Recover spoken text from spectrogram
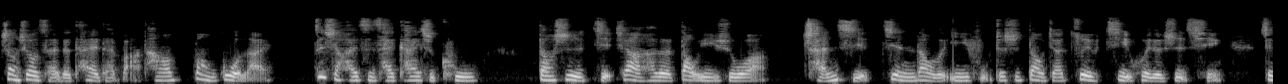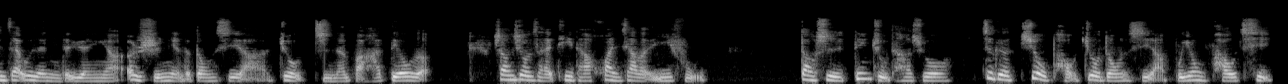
尚秀才的太太把他抱过来，这小孩子才开始哭。道士解下了他的道衣，说啊，产血溅到了衣服，这是道家最忌讳的事情。现在为了你的原因啊，二十年的东西啊，就只能把它丢了。尚秀才替他换下了衣服，道士叮嘱他说：“这个旧袍旧东西啊，不用抛弃。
